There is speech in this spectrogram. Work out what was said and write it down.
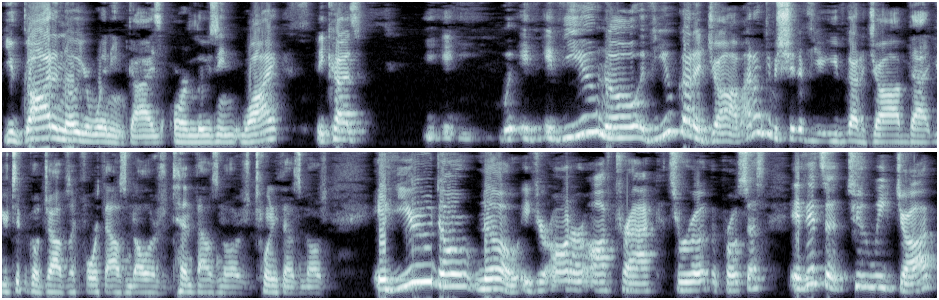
You've got to know you're winning, guys, or losing. Why? Because if, if you know, if you've got a job, I don't give a shit if you, you've got a job that your typical job is like $4,000 or $10,000 or $20,000. If you don't know if you're on or off track throughout the process, if it's a two week job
